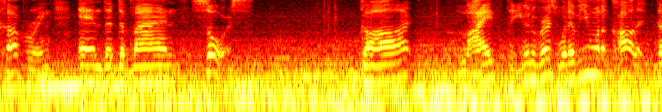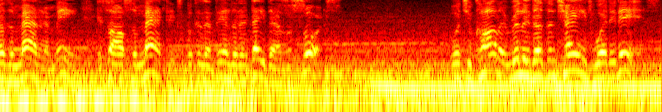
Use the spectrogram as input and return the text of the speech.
covering and the divine source. God, life, the universe, whatever you want to call it, doesn't matter to me. It's all semantics because at the end of the day, there's a source. What you call it really doesn't change what it is.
